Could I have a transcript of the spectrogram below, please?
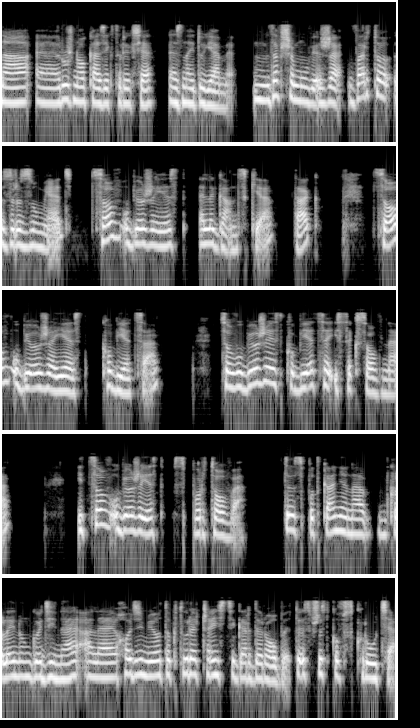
na e, różne okazje, w których się e, znajdujemy. Mm, zawsze mówię, że warto zrozumieć, co w ubiorze jest eleganckie, tak? Co w ubiorze jest kobiece, co w ubiorze jest kobiece i seksowne i co w ubiorze jest sportowe te spotkania na kolejną godzinę, ale chodzi mi o to, które części garderoby. To jest wszystko w skrócie.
